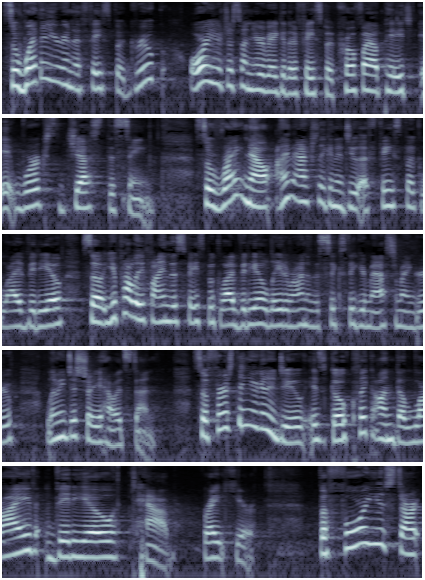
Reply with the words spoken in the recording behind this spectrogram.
So whether you're in a Facebook group or you're just on your regular Facebook profile page, it works just the same. So right now, I'm actually going to do a Facebook Live video. So you'll probably find this Facebook Live video later on in the Six Figure Mastermind group. Let me just show you how it's done. So first thing you're going to do is go click on the Live Video tab right here. Before you start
